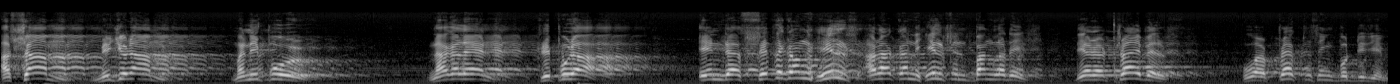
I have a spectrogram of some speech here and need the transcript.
Assam, Mizoram, Manipur, Nagaland, Tripura, in the Chittagong Hills, Arakan Hills in Bangladesh, there are tribals who are practicing Buddhism.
